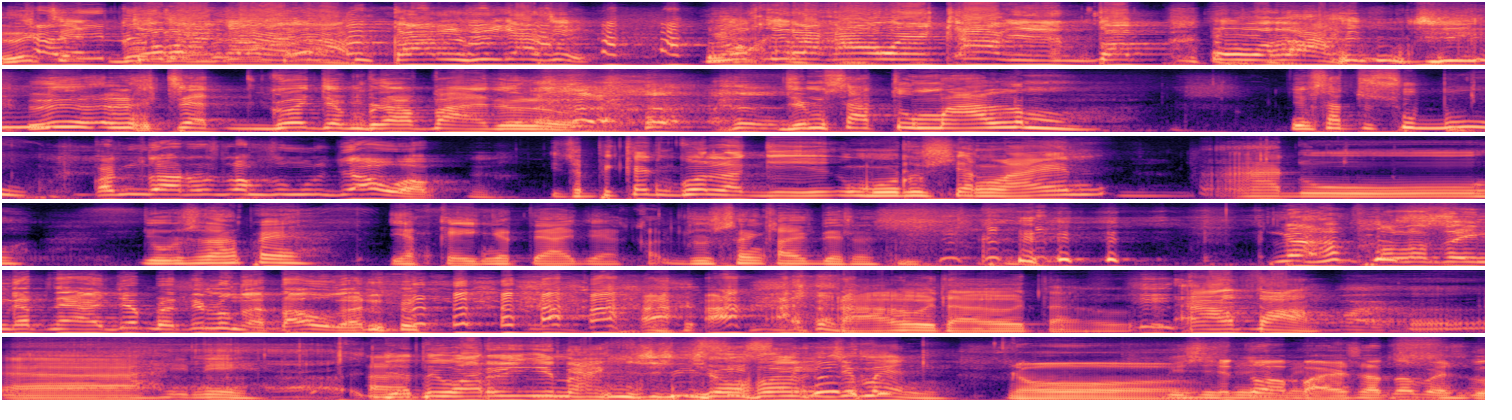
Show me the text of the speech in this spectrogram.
Lu cek Coba ya, klarifikasi. Lu kira KWK ngentot emang anjing. Lu, lu chat gue jam berapa dulu? jam satu malam. Jam satu subuh. kan gak harus langsung lu jawab. Ya, tapi kan gue lagi ngurus yang lain. Aduh. Jurusan apa ya? Yang keingetnya aja. Jurusan kalideres. Nggak, kalau seingatnya aja berarti lu nggak tahu kan? tahu, tahu, tahu. Apa? Eh ini. Jati waringin anjing Business jawaban. management. Oh. Business Itu apa? management. S1 apa S2?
